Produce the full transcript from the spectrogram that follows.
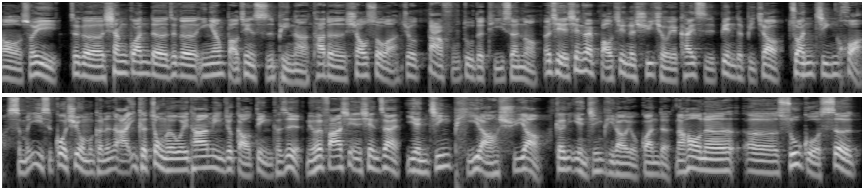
哦，所以这个相关的这个营养保健食品啊，它的销售啊就大幅度的提升哦，而且现在保健的需求也开始变得比较专精化，什么？意思，过去我们可能啊一个综合维他命就搞定，可是你会发现现在眼睛疲劳需要跟眼睛疲劳有关的，然后呢，呃，蔬果摄。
